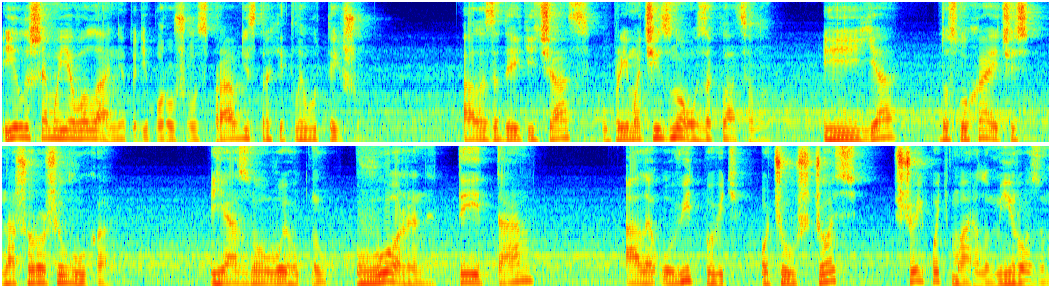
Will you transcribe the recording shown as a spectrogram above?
і лише моє волання тоді порушило справді страхітливу тишу. Але за деякий час у приймачі знову заклацало, і я, дослухаючись, нашорошив вуха. Я знову вигукнув Ворене, ти там? Але у відповідь почув щось, що й потьмарило мій розум.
